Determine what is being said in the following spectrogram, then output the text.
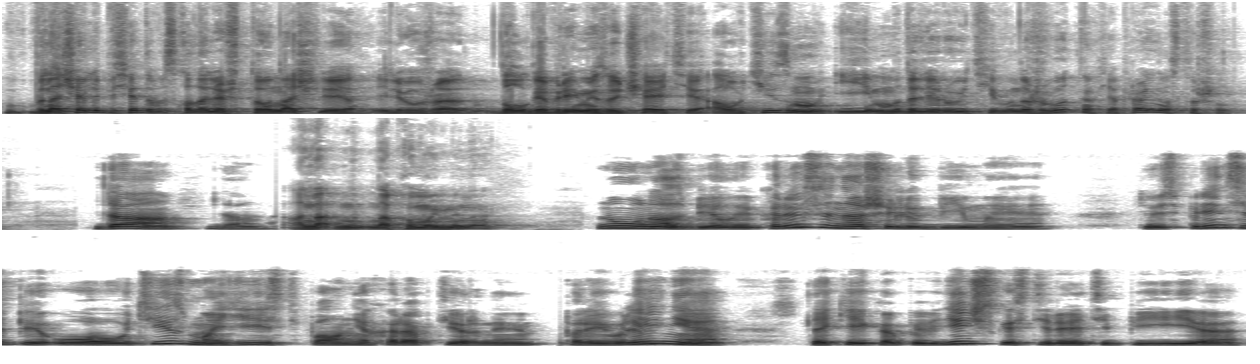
В начале беседы вы сказали, что начали или уже долгое время изучаете аутизм и моделируете его на животных, я правильно услышал? Да, да. А на, на ком именно? Ну, у нас белые крысы наши любимые. То есть, в принципе, у аутизма есть вполне характерные проявления, такие как поведенческая стереотипия,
